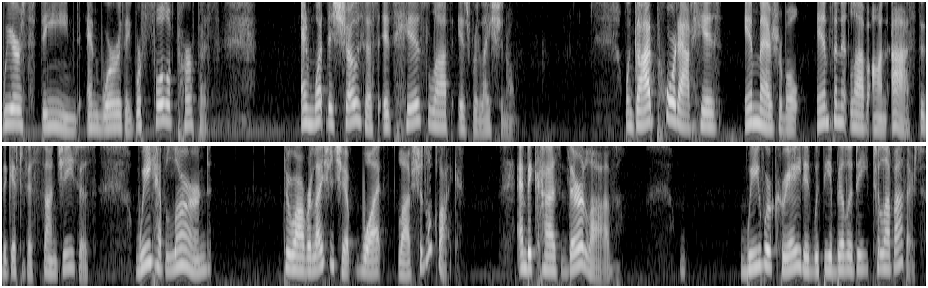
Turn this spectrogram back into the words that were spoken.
We are esteemed and worthy. We're full of purpose. And what this shows us is his love is relational. When God poured out his immeasurable, infinite love on us through the gift of his son Jesus, we have learned through our relationship what love should look like. And because their love, we were created with the ability to love others.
